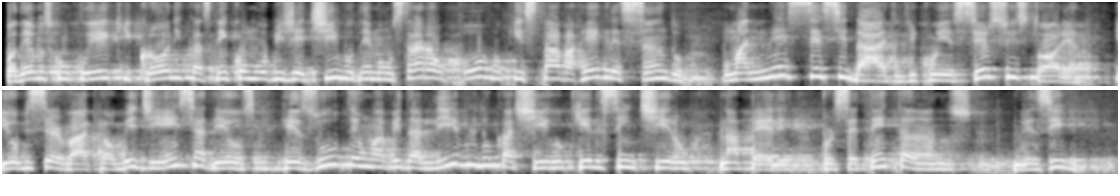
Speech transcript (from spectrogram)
Podemos concluir que Crônicas tem como objetivo demonstrar ao povo que estava regressando uma necessidade de conhecer sua história e observar que a obediência a Deus resulta em uma vida livre do castigo que eles sentiram na pele por 70 anos no exílio.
